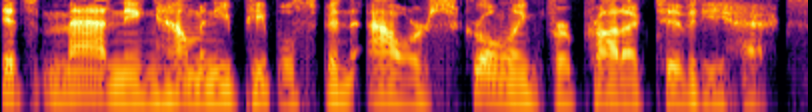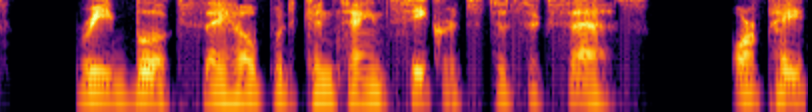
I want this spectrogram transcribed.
It's maddening how many people spend hours scrolling for productivity hacks read books they hope would contain secrets to success, or pay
